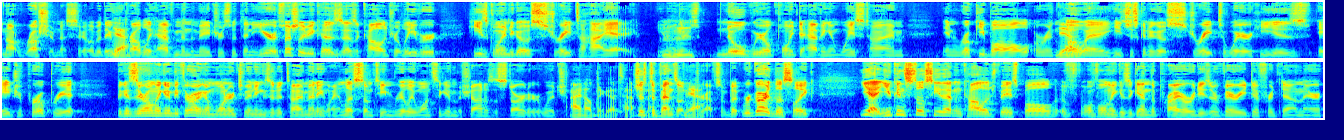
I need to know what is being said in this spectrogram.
not rush him necessarily, but they Yeah. will probably have him in the majors within a year. Especially because as a college reliever, he's going to go straight to high A. You know, Mm-hmm. there's no real point to having him waste time in rookie ball or in Yeah. low A. He's just going to go straight to where he is age appropriate. Because they're only going to be throwing him one or two innings at a time anyway, unless some team really wants to give him a shot as a starter, which I don't think that's happening. just depends on yeah. who drafts him. But regardless, like, yeah, you can still see that in college baseball, if, if only because again the priorities are very different down there.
